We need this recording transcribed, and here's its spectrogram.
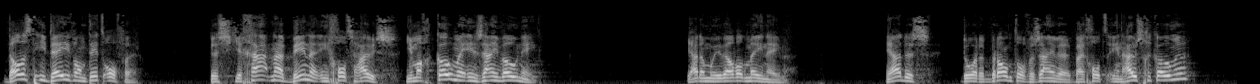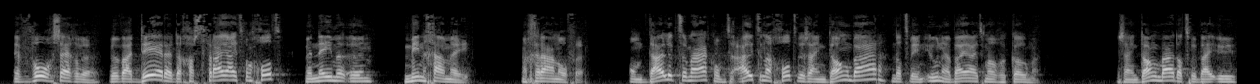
Dat is het idee van dit offer. Dus je gaat naar binnen in Gods huis. Je mag komen in zijn woning. Ja, dan moet je wel wat meenemen. Ja, dus door het brandoffer zijn we bij God in huis gekomen. En vervolgens zeggen we, we waarderen de gastvrijheid van God. We nemen een minga mee. Een graanoffer. Om duidelijk te maken, om te uiten naar God, we zijn dankbaar dat we in uw nabijheid mogen komen. We zijn dankbaar dat we bij u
